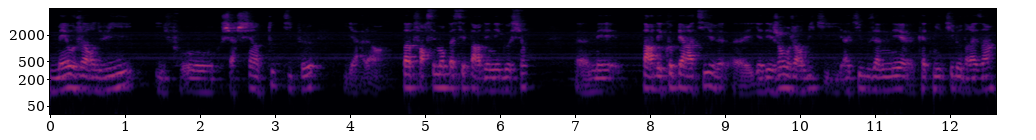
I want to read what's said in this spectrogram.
Mais aujourd'hui, il faut chercher un tout petit peu. Il y a, alors, pas forcément passer par des négociations, euh, mais par des coopératives. Euh, il y a des gens aujourd'hui qui, à qui vous amenez 4000 kg de raisin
